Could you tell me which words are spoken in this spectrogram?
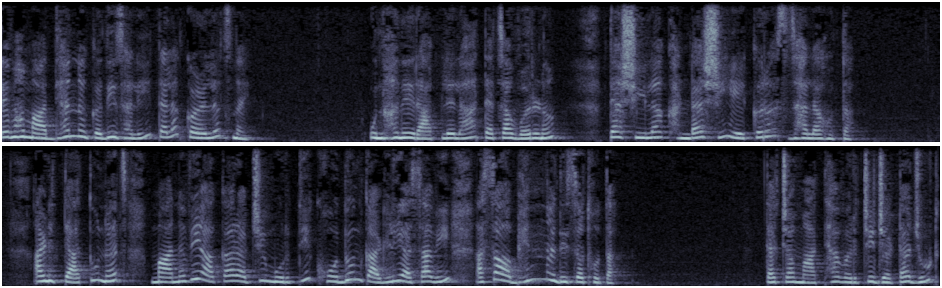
तेव्हा माध्यान्ह कधी झाली त्याला कळलंच नाही. उन्हाने रापलेला त्याचा वर्ण त्या शिलाखंडाशी एकरस झाला होता. आणि त्यातूनच मानवी आकाराची मूर्ती खोदून काढली असावी असा अभिन्न दिसत होता. त्याच्या माथ्यावरची जटाजूट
